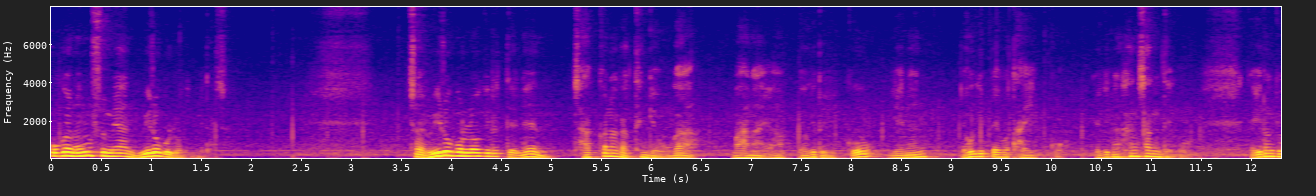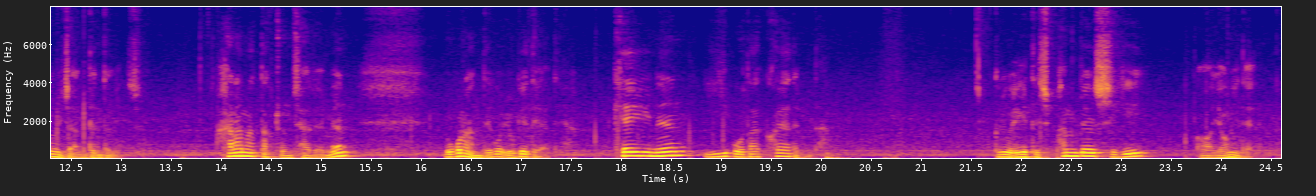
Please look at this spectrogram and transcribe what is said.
혹은 음수면 위로 볼록입니다. 자 위로 볼록일 때는 작거나 같은 경우가 많아요. 여기도 있고 얘는 여기 빼고 다 있고 여기는 항상 되고 그러니까 이런 경우 이제 안 된다는 얘기죠. 하나만 딱 존재하려면 요건 안 되고 요게 돼야 돼요. K는 2보다 커야 됩니다. 그리고 얘기했듯이 판별식이 어, 0이 돼야 됩니다.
